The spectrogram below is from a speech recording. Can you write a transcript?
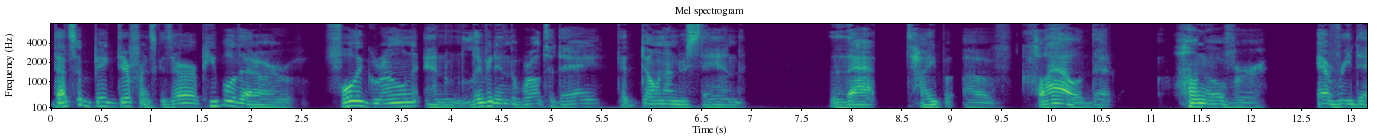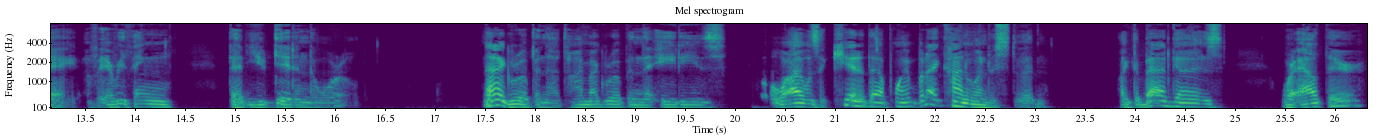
That's a big difference because there are people that are fully grown and living in the world today that don't understand that type of cloud that hung over every day of everything that you did in the world. Now, I grew up in that time. I grew up in the 80s. Well, I was a kid at that point, but I kind of understood. Like the bad guys were out there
